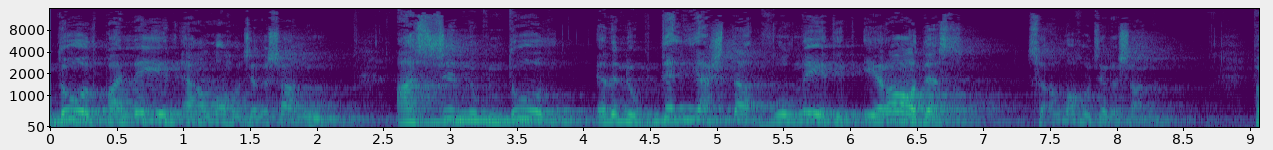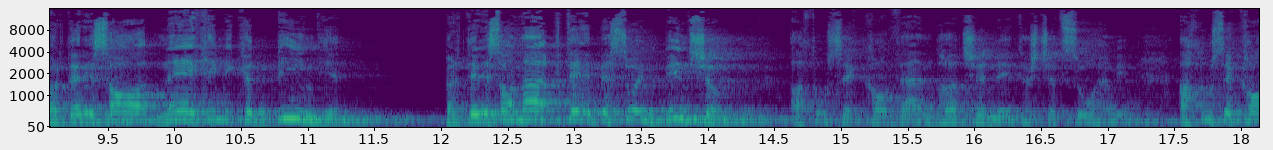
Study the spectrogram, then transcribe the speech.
ndodh pa lejen e Allahut xheleshanuhu. Asgjë nuk ndodh edhe nuk del jashta vullnetit, irades së Allahut xheleshanuhu. Përderisa ne e kemi këtë bindje, Përderisa na këtë e besojmë bindshëm, a thu se ka vend domethënë që ne të shqetësohemi, a thu se ka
